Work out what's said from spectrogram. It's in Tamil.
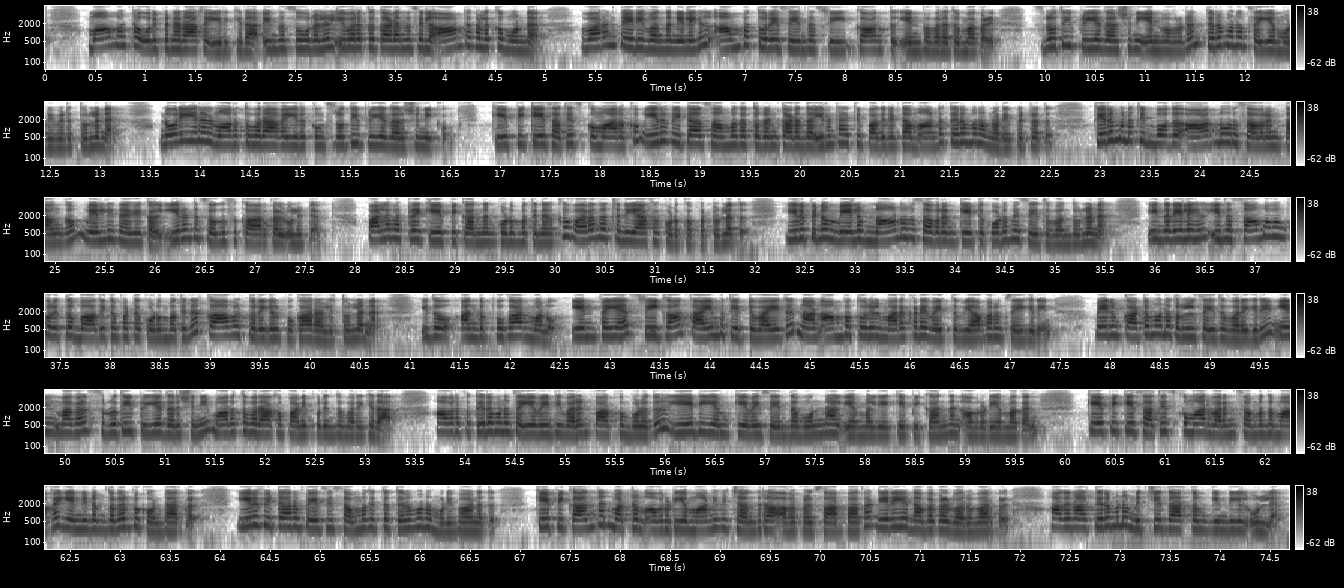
மாமன்ற உறுப்பினராக இருக்கிறார். இந்த சூழலில் இவருக்கு கடந்த சில ஆண்டுகளுக்கு முன்னர் வரன் தேடி வந்த நிலையில் அம்பத்தூரை சேர்ந்த ஸ்ரீகாந்த் என்பவரது மகள் ஸ்ருதி பிரியதர்ஷினி என்பவருடன் திருமணம் செய்ய முடிவெடுத்துள்ளனர். நுரையீரல் மருத்துவராக இருக்கும் ஸ்ருதி பிரியதர்ஷினிக்கும் கே பி கே சதீஷ்குமாருக்கும் இரு வீட்டார் சம்மதத்துடன் கடந்த இரண்டாயிரத்தி பதினெட்டாம் ஆண்டு திருமணம் நடைபெற்றது. திருமணத்தின் போது ஆறுநூறு சவரன் தங்கம் வெள்ளி நகைகள் இரண்டு சொகுசு கார்கள் உள்ளிட்ட பலவற்றை கே பி கந்தன் குடும்பத்தினருக்கு வரதட்சணையாக கொடுக்கப்பட்டுள்ளது. இருப்பினும் மேலும் நானூறு சவரன் கேட்டு கொடுமை செய்து வந்துள்ளனர். இந்த நிலையில் இந்த சம்பவம் குறித்து பாதிக்கப்பட்ட குடும்பத்தினர் காவல்துறையில் புகார் அளித்துள்ளனர். இது அந்த புகார் மனு. என் பெயர் ஸ்ரீகாந்த் ஐம்பத்தி எட்டு வயது. நான் அம்பத்தூரில் மரக்கடை வைத்து வியாபாரம் செய்கிறேன். மேலும் கட்டுமான தொழில் செய்து வருகிறேன். என் மகள் ஸ்ருதி பிரியதர்ஷினி மருத்துவராக பணிபுரிந்து வருகிறார். அவருக்கு திருமணம் செய்ய வேண்டி வரன் பார்க்கும் பொழுது ஏடிஎம்கேவை சேர்ந்த முன்னாள் எம்எல்ஏ கே பி கந்தன் அவருடைய மகன் கே பி கே சதீஷ்குமார் வரன் சம்பந்தமாக என்னிடம் தொடர்பு கொண்டார்கள். இரு வீட்டாரும் பேசி சம்மதித்து திருமணம் முடிவானது. கே பி கந்தன் மற்றும் அவருடைய மனைவி சந்திரா அவர்கள் சார்பாக நிறைய நபர்கள் வருவார்கள். அதனால் திருமணம் நிச்சயதார்த்தம் கிண்டியில் உள்ள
